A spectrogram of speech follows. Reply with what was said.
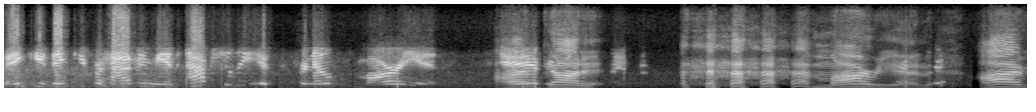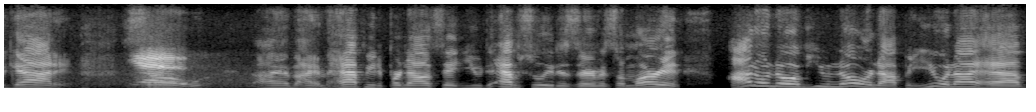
Thank you, thank you for having me. And actually, it's pronounced Marion. I've got it. Marion, I've got it. Yes. So I am I am happy to pronounce it. You absolutely deserve it. So Marion, I don't know if you know or not, but you and I have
